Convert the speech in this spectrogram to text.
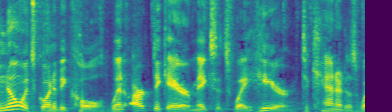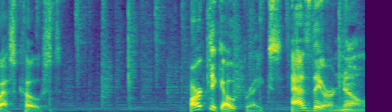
know it's going to be cold when Arctic air makes its way here to Canada's west coast. Arctic outbreaks, as they are known,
